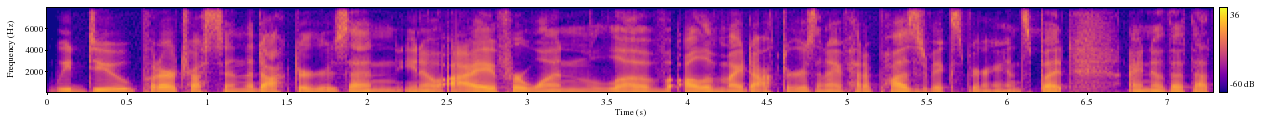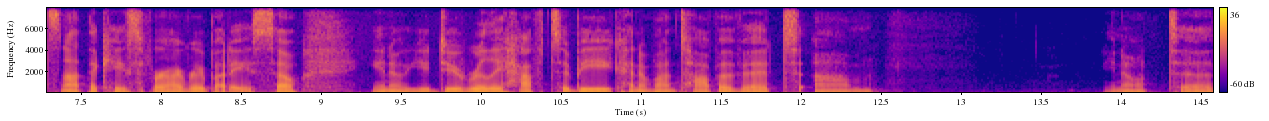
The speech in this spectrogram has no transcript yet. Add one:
we do put our trust in the doctors. And you know i for one love all of my doctors and i've had a positive experience but i know that that's not the case for everybody. So you know you do really have to be kind of on top of it um, you know to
